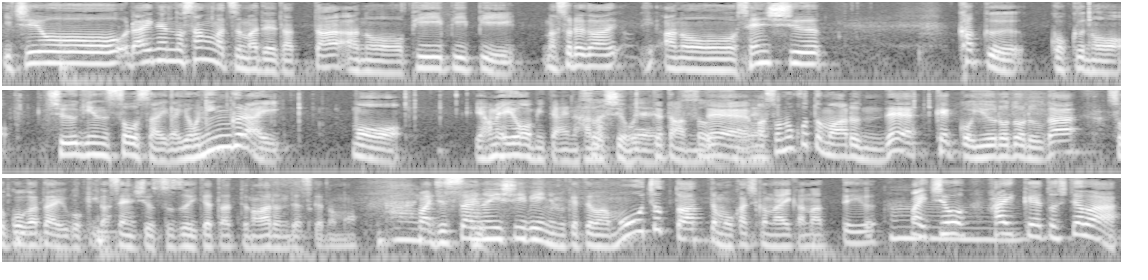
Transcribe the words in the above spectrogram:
一応、来年の3月までだったあの PPP、まあ、それがあの先週、各国の衆議院総裁が4人ぐらい、もうやめようみたいな話を言ってたんで、そまあ、そのこともあるんで、結構ユーロドルが底堅い動きが先週続いてたっていうのがあるんですけども、はい、まあ、実際の ECB に向けては、もうちょっとあってもおかしくないかなっていう、まあ、一応、背景としては、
